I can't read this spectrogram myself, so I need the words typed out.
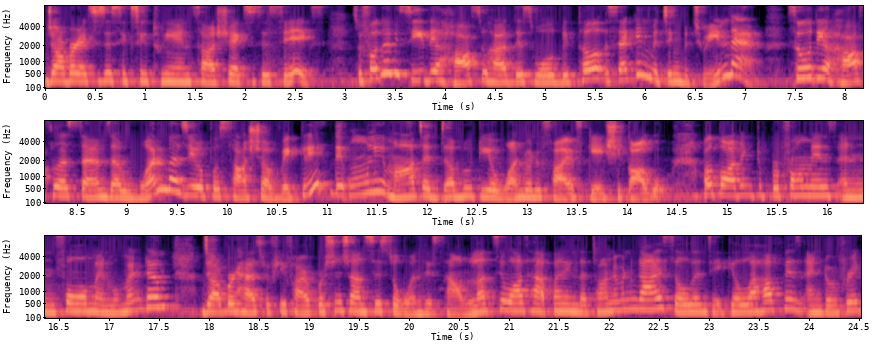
Jabeur accesses 63 and Sachia accesses 6. So further we see there has to have this will be the second meeting between them. So to have stands at 1 by 0 for Sachia Vickery. The only match at WTA 125K Chicago. But according to performance and form and momentum, Jabeur has 55% chances to win this round. Let's see what's happening in the tournament, guys. So then take your Hafiz and don't forget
